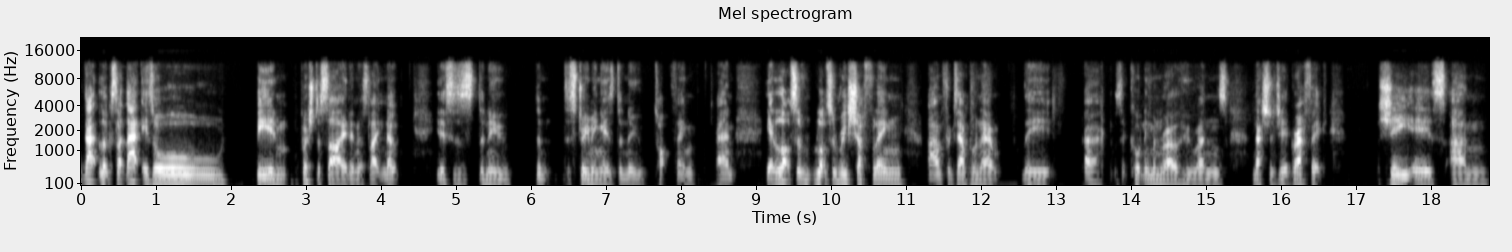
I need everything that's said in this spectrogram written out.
that looks like that is all being pushed aside and it's like nope this is the new the, the streaming is the new top thing. And yeah lots of lots of reshuffling. Um, for example now the uh, is it courteney monroe who runs national geographic? She is um,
